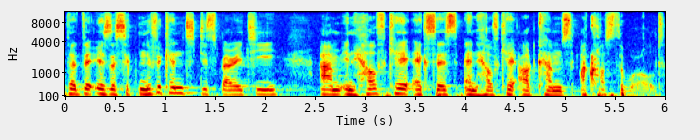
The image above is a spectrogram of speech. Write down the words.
that there is a significant disparity um, in healthcare access and healthcare outcomes across the world.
